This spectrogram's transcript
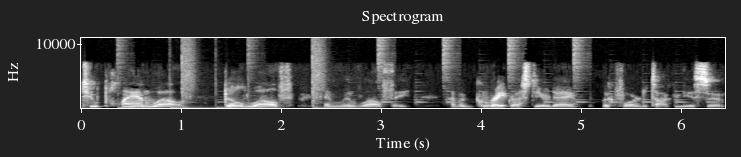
to plan well, build wealth, and live wealthy. Have a great rest of your day. Look forward to talking to you soon.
